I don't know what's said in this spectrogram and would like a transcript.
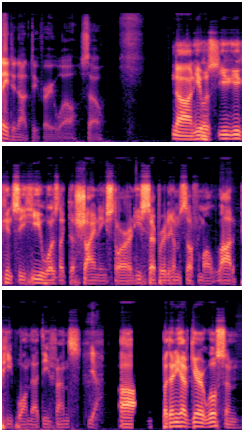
they did not do very well. So no, and he was you, you can see he was like the shining star and he separated himself from a lot of people on that defense. Yeah. Uh, but then you have Garrett Wilson.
